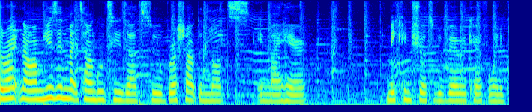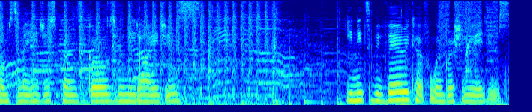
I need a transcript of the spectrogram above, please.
So right now I'm using my Tangle Teezer to brush out the knots in my hair. Making sure to be very careful when it comes to my edges because girls, we need our edges. You need to be very careful when brushing your edges.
